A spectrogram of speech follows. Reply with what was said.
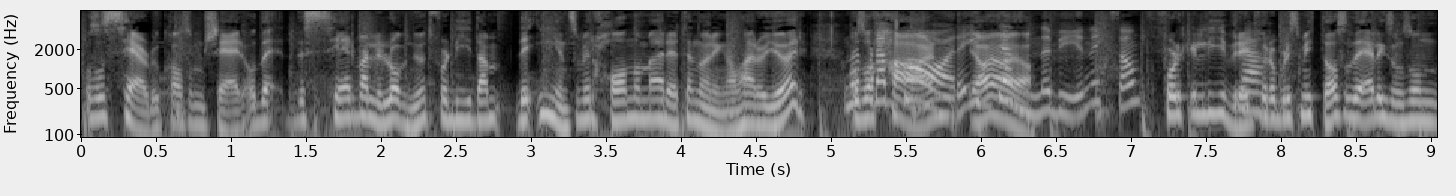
og så ser du hva som skjer. Og det, det ser veldig lovende ut, fordi de, det er ingen som vil ha noe med disse tenåringene her å gjøre. Men Altså, det er bare i ja, ja, ja. denne byen, ikke sant? Folk er livredde for å bli smitta, så det er liksom sånn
